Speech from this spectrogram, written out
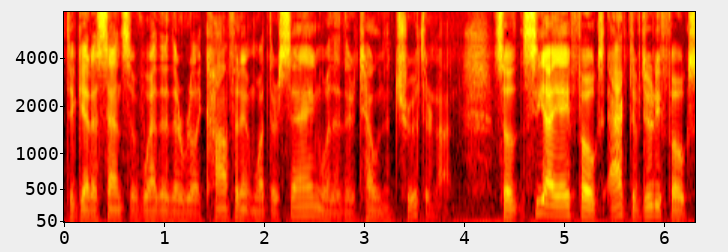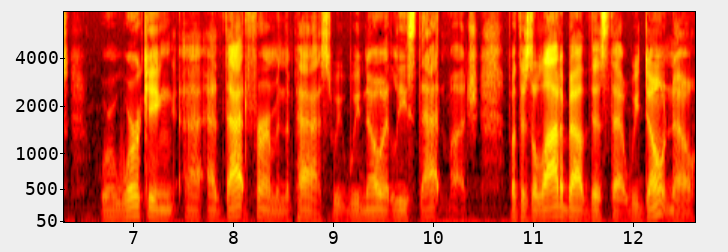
to get a sense of whether they're really confident in what they're saying, whether they're telling the truth or not. So, CIA folks, active duty folks, were working uh, at that firm in the past. We, we know at least that much. But there's a lot about this that we don't know.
